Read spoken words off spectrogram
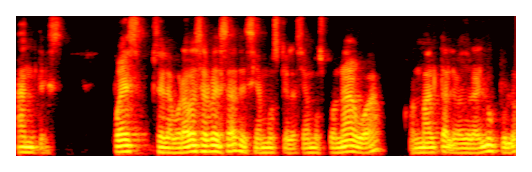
antes. Pues se elaboraba cerveza, decíamos que la hacíamos con agua, con malta, levadura y lúpulo,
